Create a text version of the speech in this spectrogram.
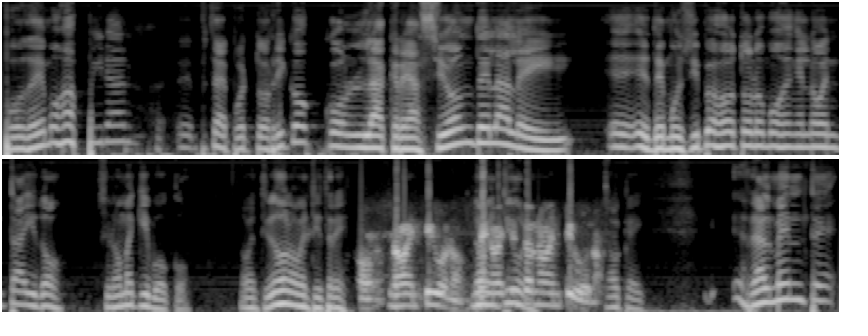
podemos aspirar, eh, o sea, Puerto Rico con la creación de la ley eh, de municipios autónomos en el 92, si no me equivoco, 92 o 93. 91, 1991. Ok. ¿Realmente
